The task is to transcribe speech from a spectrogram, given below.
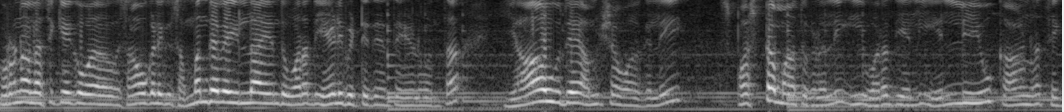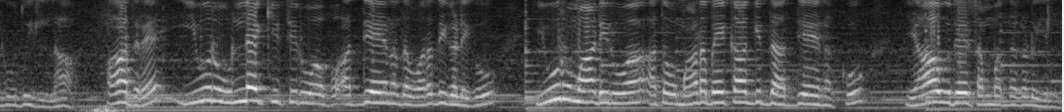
ಕೊರೋನಾ ಲಸಿಕೆಗೂ ಸಾವುಗಳಿಗೂ ಸಂಬಂಧವೇ ಇಲ್ಲ ಎಂದು ವರದಿ ಹೇಳಿಬಿಟ್ಟಿದೆ ಅಂತ ಹೇಳುವಂಥ ಯಾವುದೇ ಅಂಶವಾಗಲಿ, ಸ್ಪಷ್ಟ ಮಾತುಗಳಲ್ಲಿ ಈ ವರದಿಯಲ್ಲಿ ಎಲ್ಲಿಯೂ ಕಾಣ ಸಿಗುವುದು ಇಲ್ಲ. ಆದರೆ ಇವರು ಉಲ್ಲೇಖಿಸಿರುವ ಅಧ್ಯಯನದ ವರದಿಗಳಿಗೂ, ಇವರು ಮಾಡಿರುವ ಅಥವಾ ಮಾಡಬೇಕಾಗಿದ್ದ ಅಧ್ಯಯನಕ್ಕೂ ಯಾವುದೇ ಸಂಬಂಧಗಳು ಇಲ್ಲ.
